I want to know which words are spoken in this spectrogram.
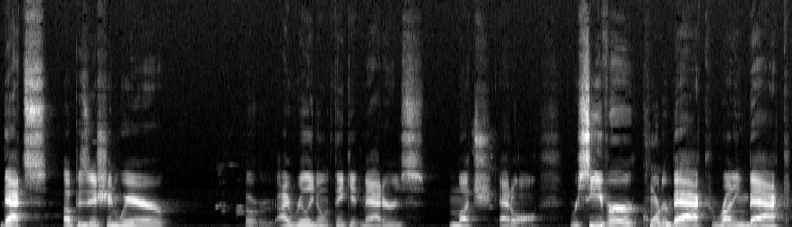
that's a position where I really don't think it matters much at all. Receiver, cornerback, running back,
